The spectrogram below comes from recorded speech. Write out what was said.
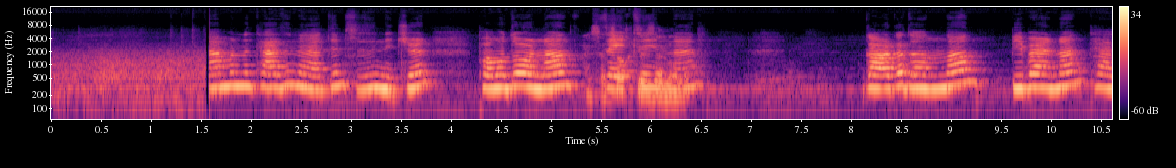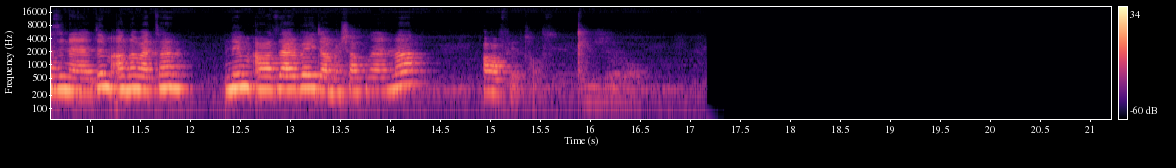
Ben bunu tazmin ettim sizin için. Pomodorla, Ayşe, çok güzel zeytinle, oldu. qarqadanla, biberlə təzmin etdim. Ana vətənim Azərbaycan uşaqlarına afiyet olsun.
